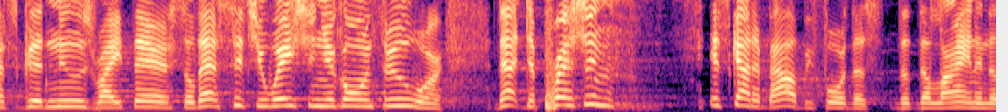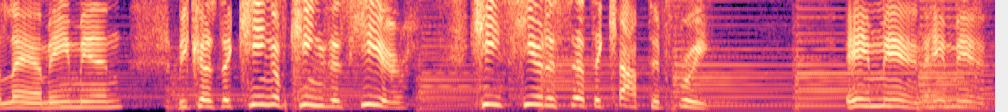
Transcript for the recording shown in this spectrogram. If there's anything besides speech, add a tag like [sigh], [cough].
That's good news right there. So, that situation you're going through or that depression, it's got to bow before the, the, the, lion and the lamb. Amen. Because the King of Kings is here, He's here to set the captive free. Amen. Amen.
